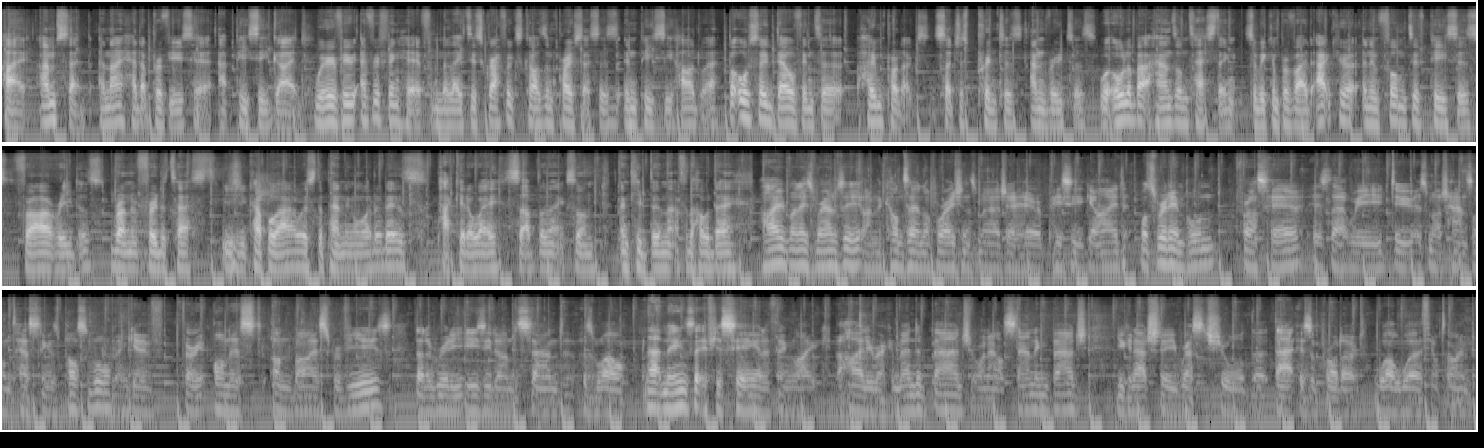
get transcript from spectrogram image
Hi, I'm Seb and I head up reviews here at PC Guide. We review everything here from the latest graphics cards and processors in PC hardware, but also delve into home products such as printers and routers. We're all about hands-on testing so we can provide accurate and informative pieces for our readers. Run it through the test, usually a couple hours depending on what it is, pack it away, set up the next one and keep doing that for the whole day. Hi, my name's Ramsey. I'm the Content Operations Manager here at PC Guide. What's really important for us here is that we do as much hands-on testing as possible and give very honest, unbiased reviews that are really easy to understand as well. That means that if you're seeing anything like a highly recommended badge or an outstanding badge, you can actually rest assured that that is a product well worth your time.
